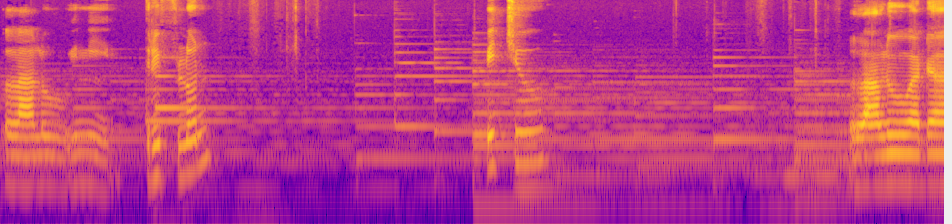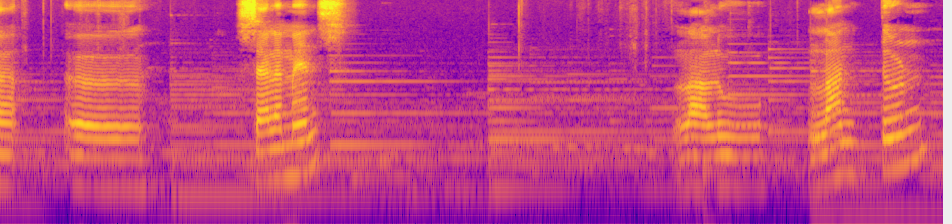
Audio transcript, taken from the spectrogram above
Lalu ini Drifloon, Pichu. Lalu ada uh, Salamence. Lalu Lantern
